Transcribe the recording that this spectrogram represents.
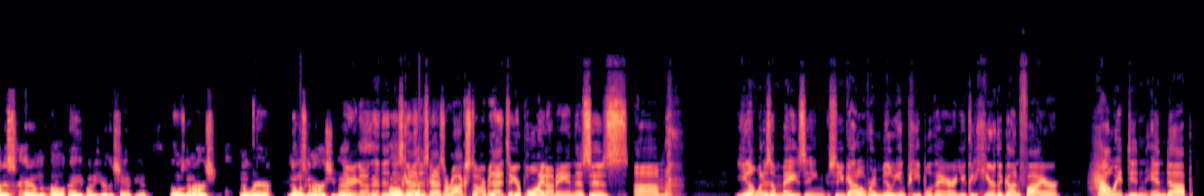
I just handed him the belt. Hey, buddy, you're the champion. No one's going to hurt you. Anywhere no one's going to hurt you, man. There you go. This um, guy, got- this guy's a rock star. But that, to your point, I mean, this is, um, you know, what is amazing? So you've got over a million people there. You could hear the gunfire. How it didn't end up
